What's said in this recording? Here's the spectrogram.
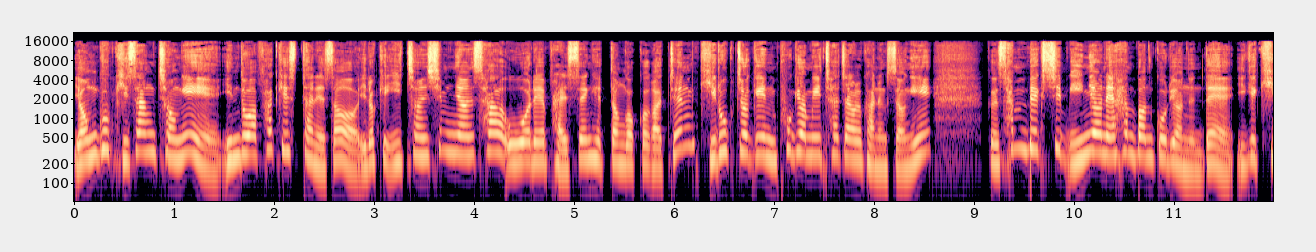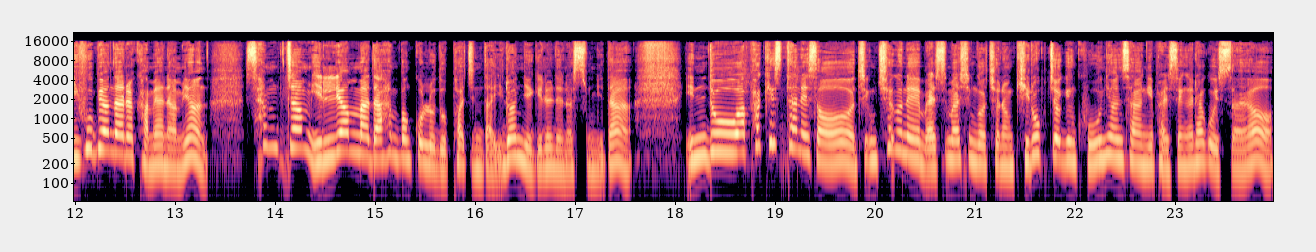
영국 기상청이 인도와 파키스탄에서 이렇게 2010년 4, 5월에 발생했던 것과 같은 기록적인 폭염이 찾아올 가능성이 그 312년에 한 번 꼴이었는데 이게 기후 변화를 감안하면 3.1년마다 한 번 꼴로 높아진다 이런 얘기를 내놨습니다. 인도와 파키스탄에서 지금 최근에 말씀하신 것처럼 기록적인 고온 현상이 발생을 하고 있어요.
